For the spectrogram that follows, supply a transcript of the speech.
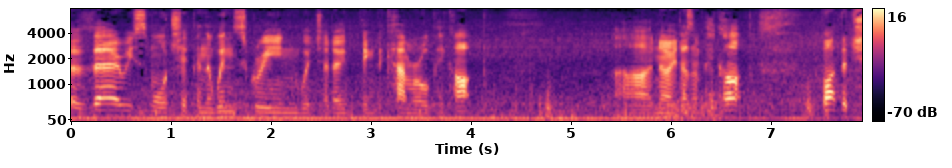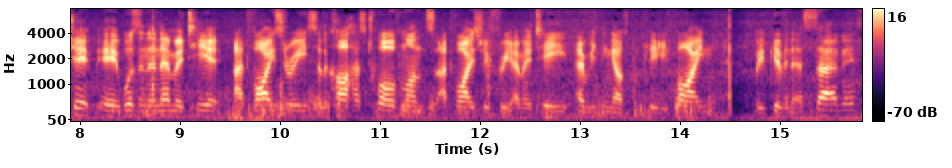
a very small chip in the windscreen, which I don't think the camera will pick up. Uh, no, it doesn't pick up. But the chip, it wasn't an MOT advisory, so the car has 12 months advisory free MOT, everything else completely fine. We've given it a service.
